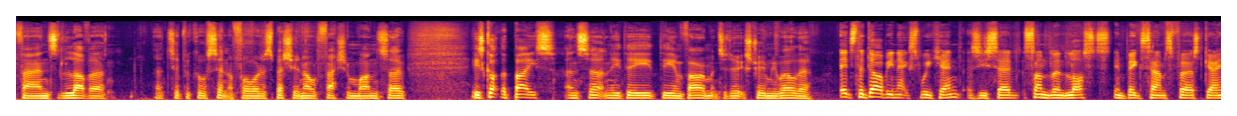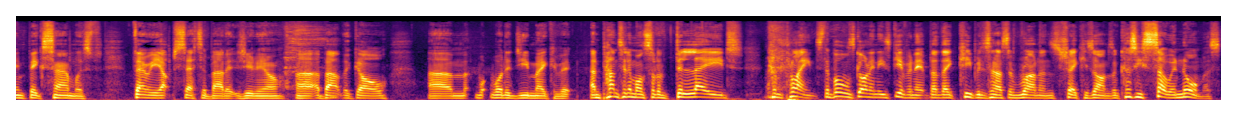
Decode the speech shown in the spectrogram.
fans love a, a typical centre forward, especially an old-fashioned one. So he's got the base and certainly the the environment to do extremely well there. It's the derby next weekend, as you said. Sunderland lost in Big Sam's first game. Big Sam was very upset about it, Julien, uh, about the goal. Um, what, what, did you make of it? And Pantilimon sort of delayed complaints. the ball's gone and he's given it, but they keep his house to run and shake his arms. And because he's so enormous,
